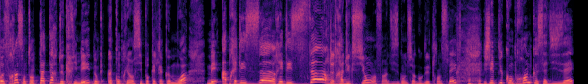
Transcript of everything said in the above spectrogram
Refrains sont en tatar de Crimée, donc incompréhensible pour quelqu'un comme moi, mais après des heures et des heures de traduction, enfin 10 secondes sur Google Translate, j'ai pu comprendre que ça disait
